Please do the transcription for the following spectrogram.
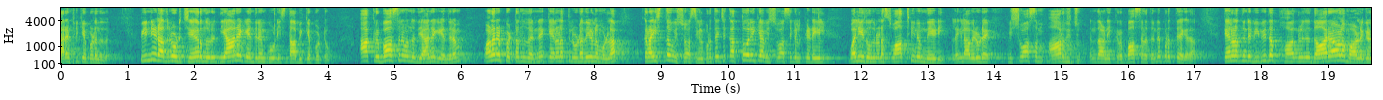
ആരംഭിക്കപ്പെടുന്നത്. പിന്നീട് അതിനോട് ചേർന്ന് ഒരു ധ്യാന കേന്ദ്രം കൂടി സ്ഥാപിക്കപ്പെട്ടു. ആ കൃപാസനം എന്ന ധ്യാന കേന്ദ്രം വളരെ പെട്ടെന്ന് തന്നെ കേരളത്തിലുടനീളമുള്ള ക്രൈസ്തവ വിശ്വാസികൾ പ്രത്യേകിച്ച് കത്തോലിക്ക വിശ്വാസികൾക്കിടയിൽ വലിയ തോതിലുള്ള സ്വാധീനം നേടി അല്ലെങ്കിൽ അവരുടെ വിശ്വാസം ആർജിച്ചു എന്താണ് ഈ കൃപാസനത്തിന്റെ പ്രത്യേകത. കേരളത്തിന്റെ വിവിധ ഭാഗങ്ങളിൽ നിന്ന് ധാരാളം ആളുകൾ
